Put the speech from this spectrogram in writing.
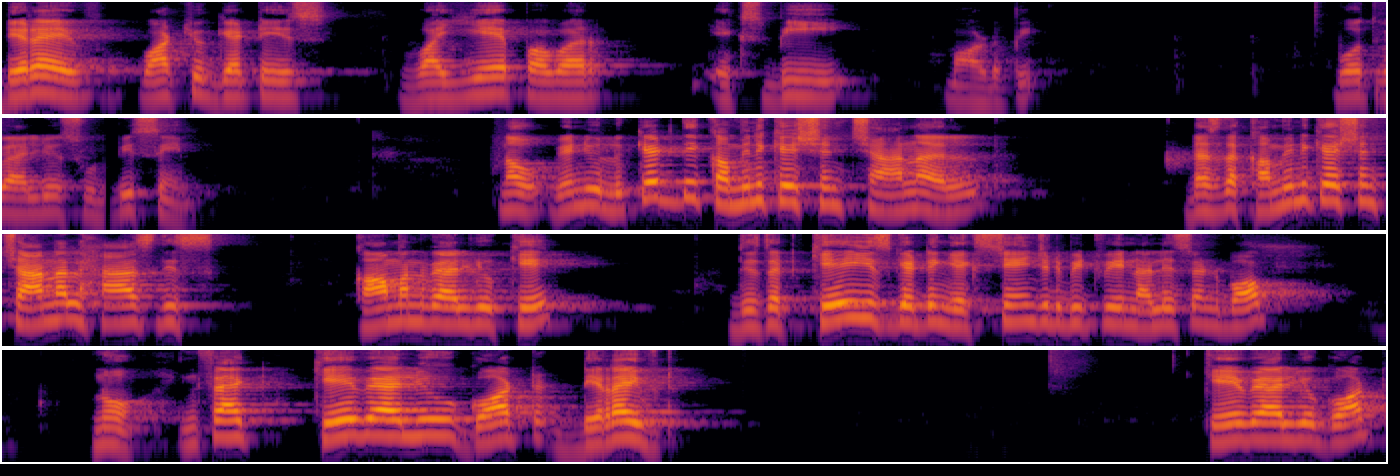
derive what you get is ya power xb mod p. Both values would be same. Now, when you look at the communication channel, does the communication channel has this common value k? This that k is getting exchanged between Alice and Bob? No. In fact, k value got derived. k value got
